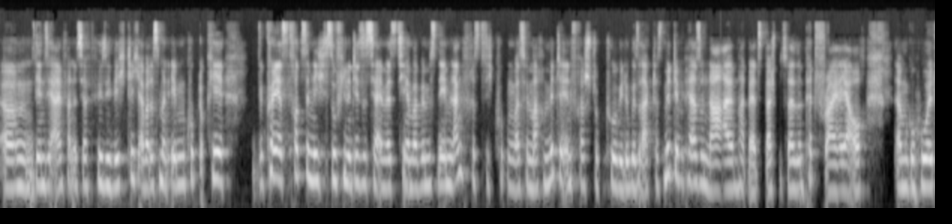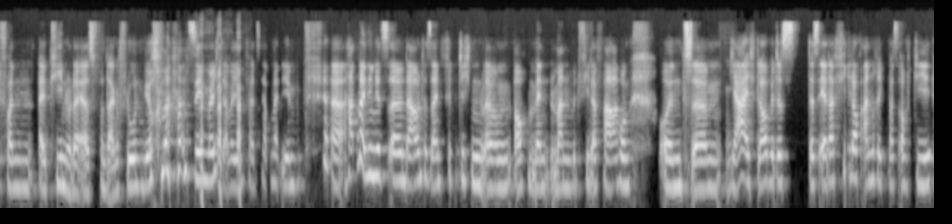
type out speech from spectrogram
ähm, den sie einfahren, ist ja für sie wichtig, aber dass man eben guckt, okay, wir können jetzt trotzdem nicht so viele dieses Jahr investieren, weil wir müssen eben langfristig gucken, was wir machen mit der Infrastruktur, wie du gesagt hast, mit dem Personal, hat man jetzt beispielsweise Pat Fry ja auch ähm, geholt von Alpine oder er ist von da geflohen, wie auch immer man sehen möchte, aber jedenfalls hat man eben, äh, hat man ihn jetzt äh, da unter seinen Fittichen, ähm, auch ein Mann mit viel Erfahrung. Und ähm, ja, ich glaube, dass, dass er da viel auch anregt, was auch die,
